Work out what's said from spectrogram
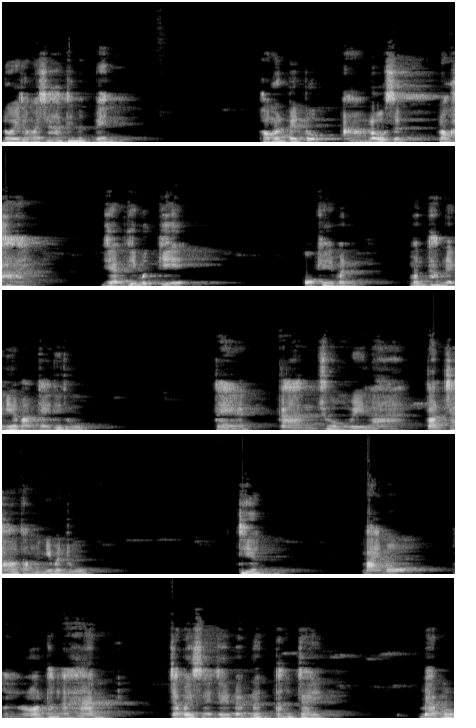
โดยธรรมชาติที่มันเป็น พอมันเป็นปุ๊บอ่าเรารู้สึกเราคลาย อย่างที่เมื่อกี้ โอเคมันมันทำอย่างนี้บางใจที่ถูก แต่การช่วงเวลาตอนเช้าทำอย่างนี้มันถูก เที่ยงบ่ายโมงมันร้อนทั้งอาหาร จะไปใส่ใจแบบนั้นตั้งใจ แบบมัน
